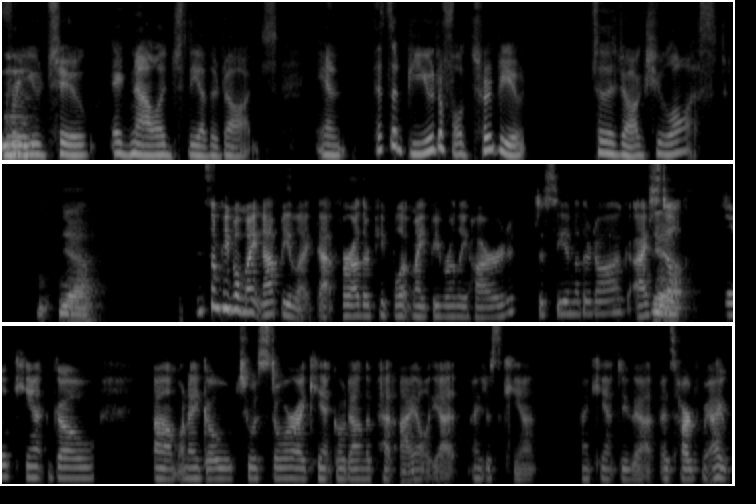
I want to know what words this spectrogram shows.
for Mhm. you to acknowledge the other dogs. And that's a beautiful tribute to the dogs you lost. Yeah. And some people might not be like that. For other people, it might be really hard to see another dog. I still Yeah. still can't go um, when I go to a store. I can't go down the pet aisle yet. I just can't. I can't do that. It's hard for me. I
